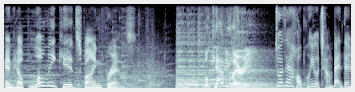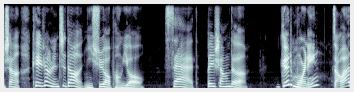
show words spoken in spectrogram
and help lonely kids find friends. Vocabulary. 坐在好朋友长板凳上，可以让人知道你需要朋友。Sad，悲伤的。 Good morning，早安。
